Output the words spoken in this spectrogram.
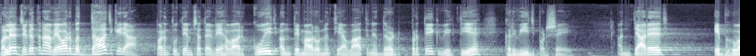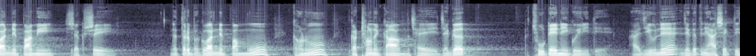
ભલે જગતના વ્યવહાર બધા જ કર્યા પરંતુ તેમ છતાં વ્યવહાર કોઈ જ અંતે મારો નથી. આ વાતને દ્રઢ પ્રત્યેક વ્યક્તિએ કરવી જ પડશે. અને ત્યારે જ એ ભગવાનને પામી શકશે. નતર ભગવાનને પામવું ઘણું કઠણ કામ છે. જગત છૂટે નહીં કોઈ રીતે. આ જીવને જગતની આશક્તિ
